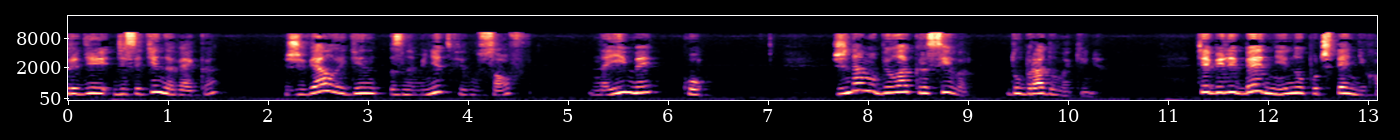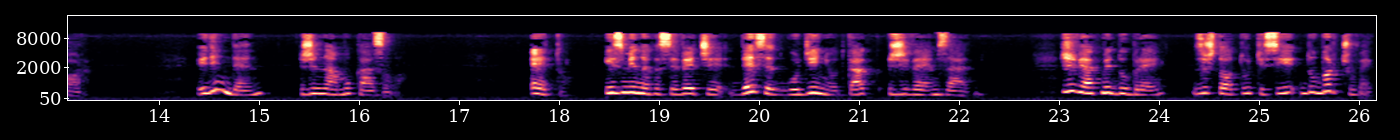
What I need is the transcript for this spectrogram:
преди десетина века живял един знаменит философ на име Ку. Жена му била красива, добра домакиня. Те били бедни, но почтенни хора. Един ден жена му казала Ето, изминаха се вече 10 години откак живеем заедно. Живяхме добре, защото ти си добър човек.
